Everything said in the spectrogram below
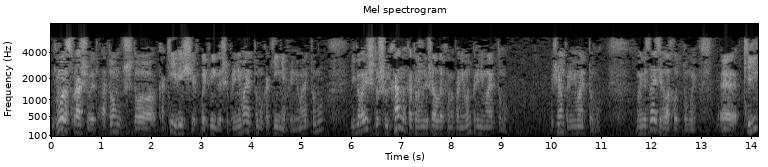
Гемора спрашивает о том, что какие вещи в Бейтмигдаше принимает Туму, какие не принимает Туму. И говорит, что шульхан, на котором лежал Лехам и по нему, он принимает Туму. Почему он принимает Туму? Вы не знаете Галахот Тумы? Э, кили,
